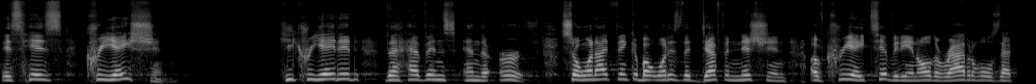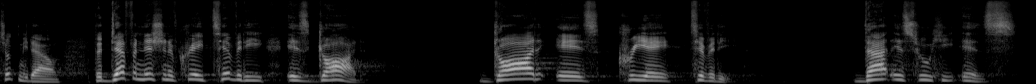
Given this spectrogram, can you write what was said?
is his creation. He created the heavens and the earth. So when I think about what is the definition of creativity and all the rabbit holes that took me down, the definition of creativity is God. God is creativity. That is who He is.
